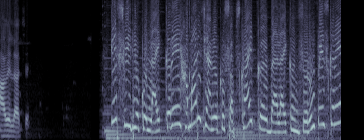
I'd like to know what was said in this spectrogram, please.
આવેલા છે इस वीडियो को लाइक करें हमारे चैनल को सब्सक्राइब कर बेल आइकन जरूर प्रेस करें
